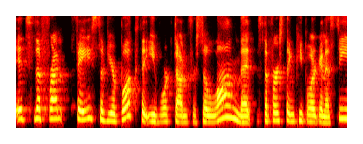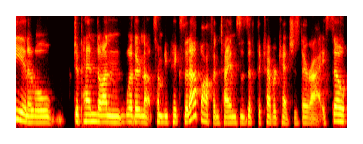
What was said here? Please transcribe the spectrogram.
it's the front face of your book that you've worked on for so long that it's the first thing people are going to see and it'll depend on whether or not somebody picks it up oftentimes as if the cover catches their eye. So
